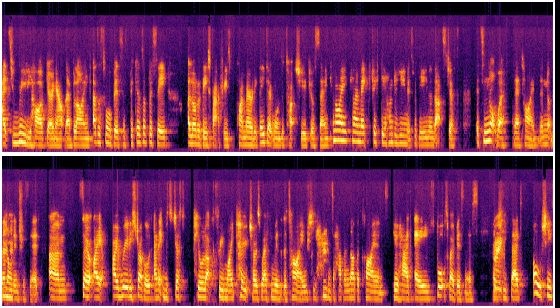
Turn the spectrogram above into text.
It's really hard going out there blind as a small business because obviously a lot of these factories primarily they don't want to touch you if you're saying can i can i make 50 100 units with you and that's just it's not worth their time. They're not, they're mm-hmm. not interested. Um, so I, I really struggled and it was just pure luck through my coach I was working with at the time. She happened mm-hmm. to have another client who had a sportswear business. And right. she said, Oh, she's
